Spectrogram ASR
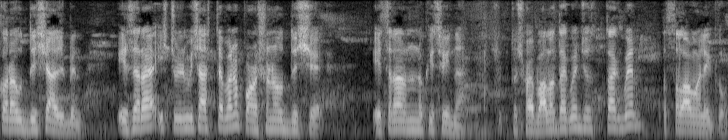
করার উদ্দেশ্যে আসবেন। এছাড়া স্টুডেন্ট বিষয়ে আসতে পারেন পড়াশোনার উদ্দেশ্যে। এছাড়া অন্য কিছুই না। তো সবাই ভালো থাকবেন, সুস্থ থাকবেন। আসসালামু আলাইকুম।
